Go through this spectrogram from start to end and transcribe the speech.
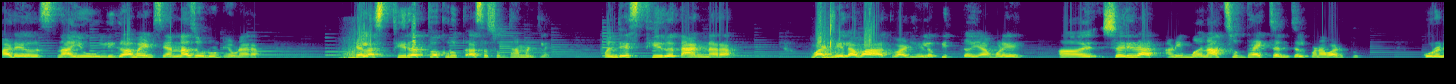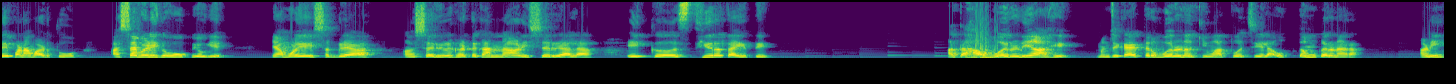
हाडे स्नायू लिगामेंट्स यांना जोडून ठेवणारा. याला स्थिरत्वकृत असं सुद्धा म्हटलंय. म्हणजे स्थिरता आणणारा. वाढलेला वात वाढलेलं पित्त यामुळे शरीरात आणि मनात सुद्धा एक चंचलपणा वाढतो. कोरडेपणा वाढतो. अशा वेळी गहू उपयोगी आहे. यामुळे सगळ्या शरीर घटकांना आणि शरीराला एक स्थिरता येते. आता हा वर्ण्य आहे म्हणजे काय तर वर्ण किंवा त्वचेला उत्तम करणारा आणि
